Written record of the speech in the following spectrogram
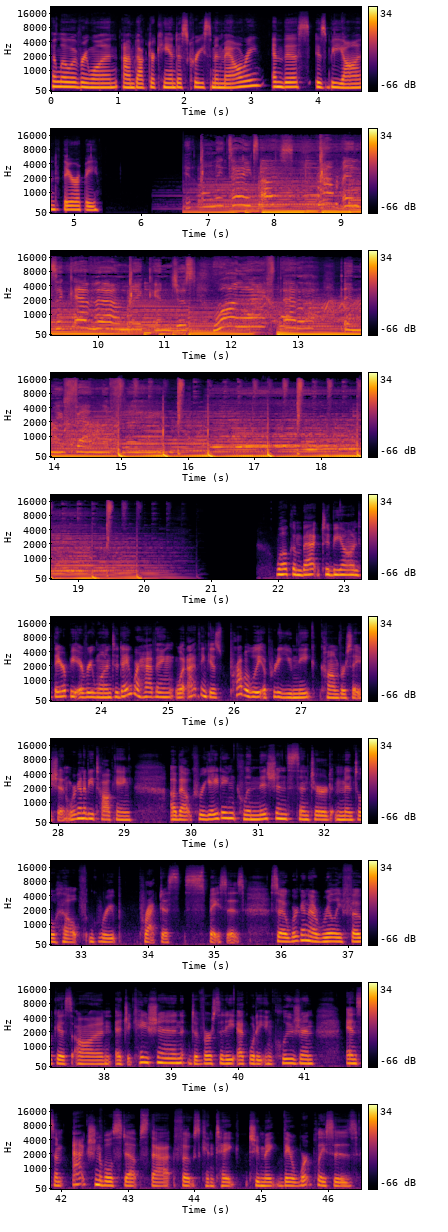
Hello, everyone. I'm Dr. Candace Creasman Mowry, and this is Beyond Therapy. It only takes us coming together, making just one life better. Then we fan the flame. Welcome back to Beyond Therapy, everyone. Today we're having what I think is probably a pretty unique conversation. We're going to be talking about creating clinician centered mental health group practice spaces. So, we're going to really focus on education, diversity, equity, inclusion, and some actionable steps that folks can take to make their workplaces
